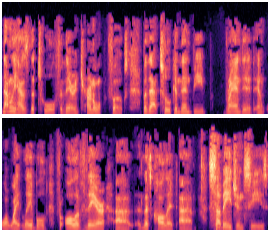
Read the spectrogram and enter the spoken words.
not only has the tool for their internal folks, but that tool can then be branded and or white labeled for all of their uh, let's call it uh, sub agencies,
